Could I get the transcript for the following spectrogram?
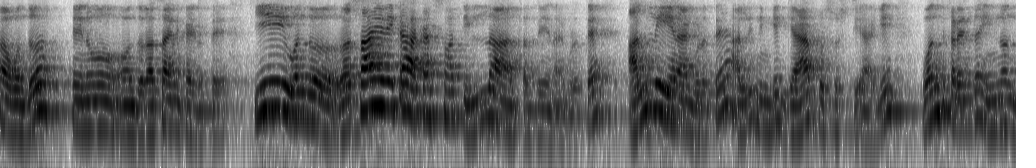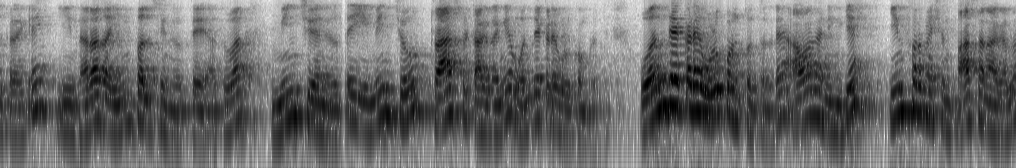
ಒಂದು ಏನು ಒಂದು ರಾಸಾಯನಿಕ ಇರುತ್ತೆ. ಈ ಒಂದು ರಾಸಾಯನಿಕ ಅಕಸ್ಮಾತ್ ಇಲ್ಲ ಅಂತಂದ್ರೆ ಏನಾಗ್ಬಿಡುತ್ತೆ? ಅಲ್ಲಿ ಏನಾಗ್ಬಿಡುತ್ತೆ? ಅಲ್ಲಿ ನಿಮಗೆ ಗ್ಯಾಪ್ ಸೃಷ್ಟಿಯಾಗಿ ಒಂದು ಕಡೆಯಿಂದ ಇನ್ನೊಂದು ಕಡೆಗೆ ಈ ನರದ ಇಂಪಲ್ಸ್ ಏನಿರುತ್ತೆ ಅಥವಾ ಮಿಂಚು ಏನಿರುತ್ತೆ, ಈ ಮಿಂಚು ಟ್ರಾನ್ಸ್ಮಿಟ್ ಆಗದಂಗೆ ಒಂದೇ ಕಡೆ ಉಳ್ಕೊಂಡ್ಬಿಡುತ್ತೆ. ಒಂದೇ ಕಡೆ ಉಳ್ಕೊಂತು ಆವಾಗ ನಿಮಗೆ ಇನ್ಫಾರ್ಮೇಷನ್ ಪಾಸ್ ಆಗಲ್ಲ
